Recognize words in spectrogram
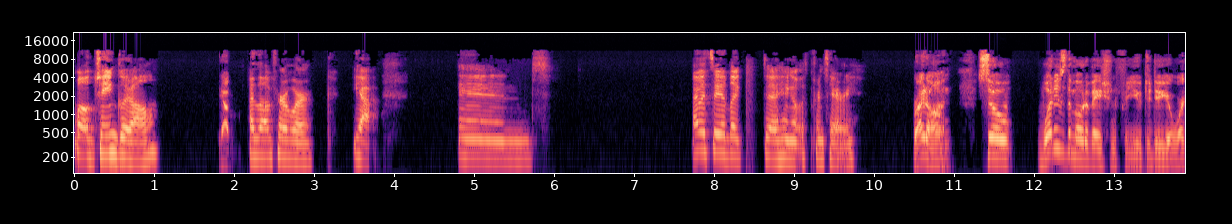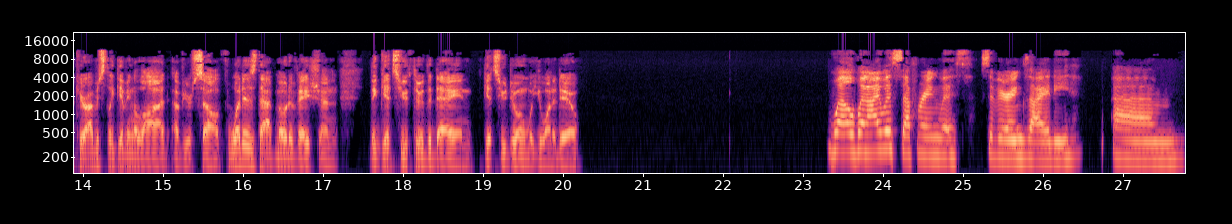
Well, Jane Goodall. Yep. I love her work. Yeah. And I would say I'd like to hang out with Prince Harry. Right on. So what is the motivation for you to do your work? You're obviously giving a lot of yourself. What is that motivation that gets you through the day and gets you doing what you want to do? Well, when I was suffering with severe anxiety, um,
